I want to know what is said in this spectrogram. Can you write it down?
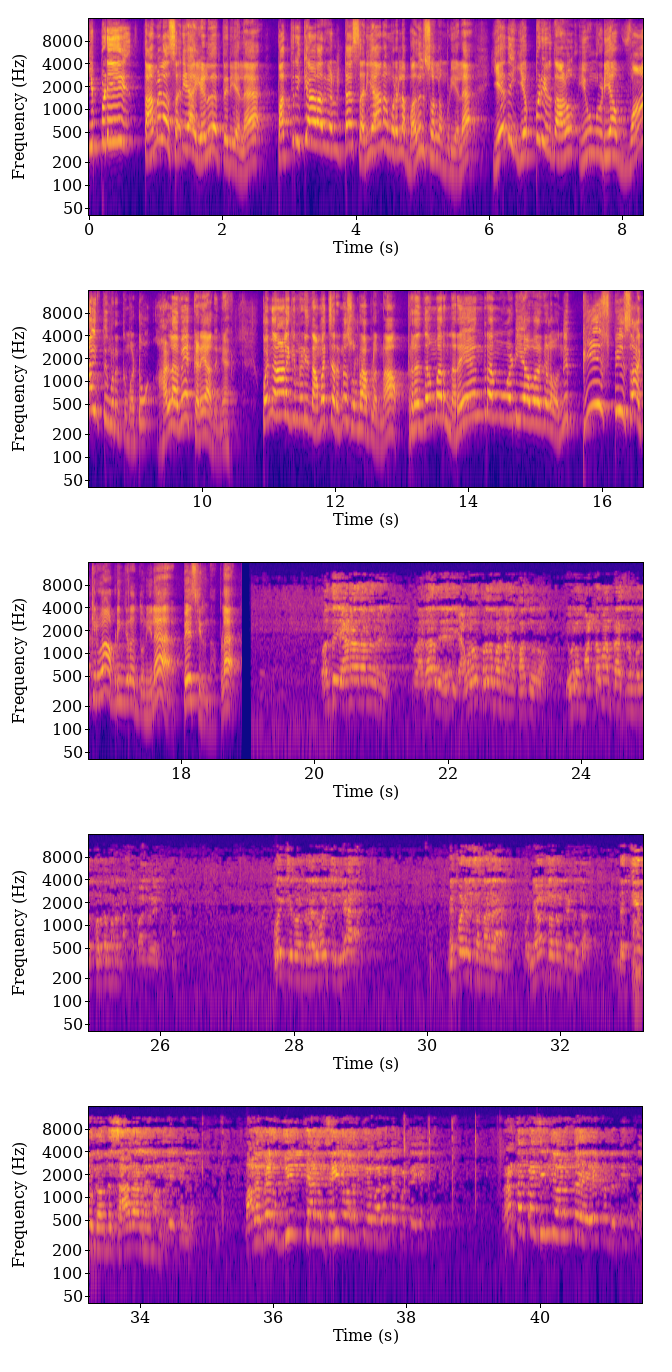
இப்படி தமிழை சரியாக எழுத தெரியலை. பத்திரிகையாளர்கள்ட்ட சரியான முறையில் பதில் சொல்ல முடியலை. எது எப்படி இருந்தாலும் இவங்களுடைய வாய் திமிருக்கு மட்டும் அளவே கிடையாதுங்க. கொஞ்ச நாளைக்கு முன்னாடி இந்த அமைச்சர் என்ன சொல்கிறாப்புலன்னா பிரதமர் நரேந்திர மோடி அவர்களை வந்து பீஸ் பீஸ் ஆக்கிடுவேன் அப்படிங்கிற துணியில் பேசியிருந்தாப்புல. வந்து ஏனாதாலும் அதாவது எவ்வளவு பிரதமர் நாங்க பாத்துக்கிறோம் இவ்வளவு மட்டமா பேசுற போது பிரதமரை நாங்க பார்க்கவே ஓய்ச்சிருவாரு ஓய்ச்சிருவன்றாரு எப்படி சொன்னாரு? கொஞ்சம் சொல்ற கேட்டுதா இந்த திமுக வந்து சாதாரணமான இயக்கம் இல்ல பல பேர் உயிர் தியாகம் செய்து வளர்க்க வளர்க்கப்பட்ட இயக்கம். ரத்தத்தை சிந்தி வளர்த்த இயக்கம் திமுக.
